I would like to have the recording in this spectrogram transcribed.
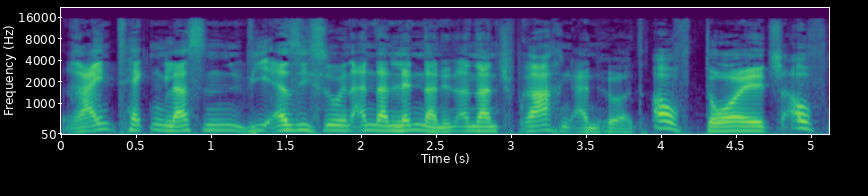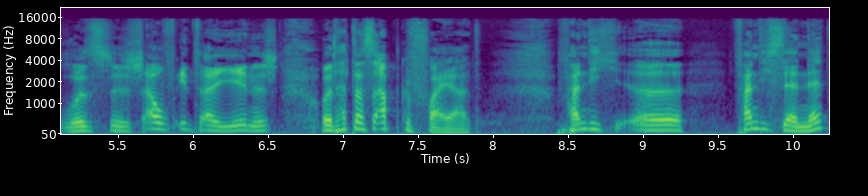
reintecken lassen, wie er sich so in anderen Ländern, in anderen Sprachen anhört. Auf Deutsch, auf Russisch, auf Italienisch und hat das abgefeiert. Fand ich äh, fand ich sehr nett.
